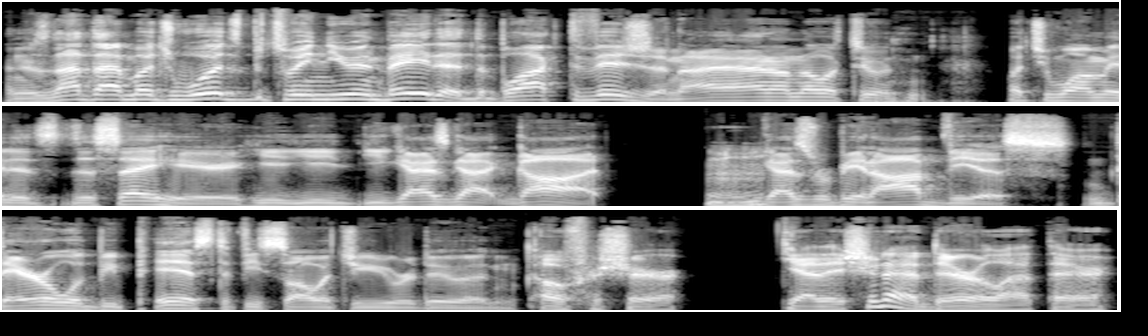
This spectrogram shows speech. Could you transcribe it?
and there's not that much woods between you and Beta. The block division. I, I don't know what to what you want me to, to say here. You, you you guys got got. Mhm. You guys were being obvious. Daryl would be pissed if he saw what you were doing. Oh, for sure. Yeah, they should have had Daryl out there.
